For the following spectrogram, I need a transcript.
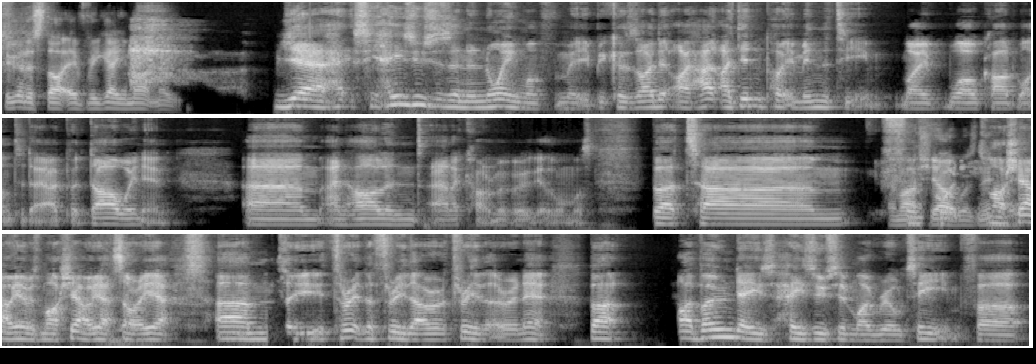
you're going to start every game, aren't they? Yeah, see, Jesus is an annoying one for me because I, did, I had I didn't put him in the team my wild card one today. I put Darwin in, um, and Haaland, and I can't remember who the other one was, but um, Martial wasn't it? Martial, yeah, it was Martial. Yeah, sorry, yeah. Um, so you, three, the three that are three that are in here, but I've owned Jesus in my real team for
